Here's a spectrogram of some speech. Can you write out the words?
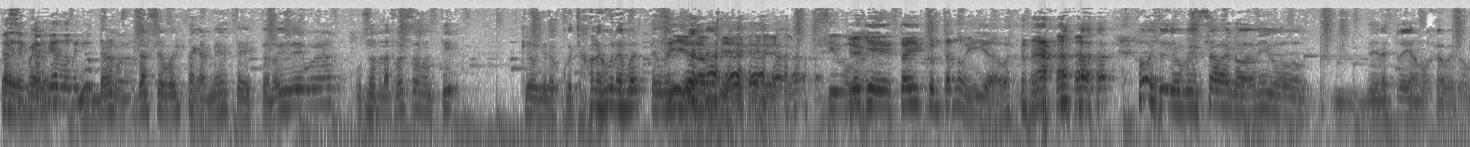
te hacen cambiar de opinión. Dar- po, weón. darse vuelta a cambiar este esteroide, weón, usar la fuerza de mentir. Creo que lo he escuchado en alguna parte, weón. Sí, yo también. Sí, Creo que estáis contando mi vida, weón. Yo, yo pensaba en los amigos de la estrella roja, pero.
